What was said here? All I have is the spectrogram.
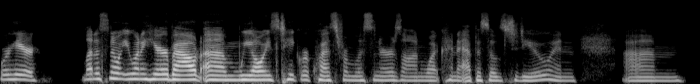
we're here let us know what you want to hear about. Um, we always take requests from listeners on what kind of episodes to do. And um,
